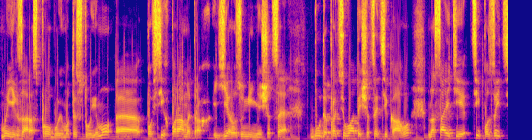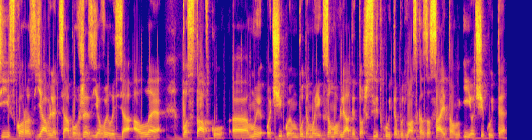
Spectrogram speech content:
Ми їх зараз пробуємо, тестуємо. Е, По всіх параметрах є розуміння, що це буде працювати, що це цікаво. На сайті ці позиції скоро з'являться або вже з'явилися, але поставку е, ми очікуємо, будемо їх замовляти. Тож слідкуйте, будь ласка, за сайтом і очікуйте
